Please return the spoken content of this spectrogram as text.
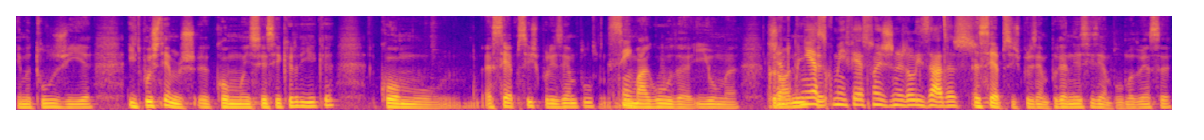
hematologia. E depois temos, como insuficiência cardíaca, como a sepsis, por exemplo, Sim. uma aguda e uma crónica. A gente conhece como infecções generalizadas. A sepsis, por exemplo, pegando nesse exemplo, uma doença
